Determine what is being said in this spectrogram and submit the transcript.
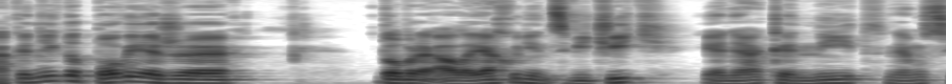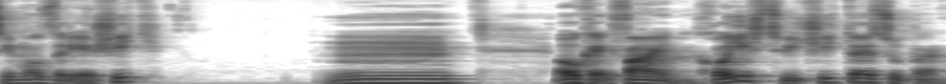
A keď niekto povie, že dobre, ale ja chodím cvičiť, ja nejaké need nemusím moc riešiť, mm, OK, fajn, chodíš cvičiť, to je super.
